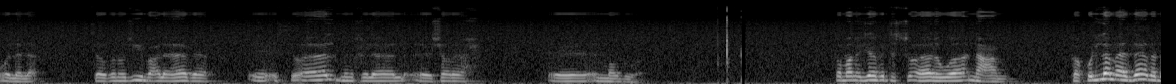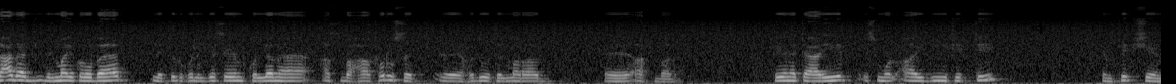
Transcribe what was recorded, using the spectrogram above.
ولا لا؟ سوف نجيب على هذا السؤال من خلال شرح الموضوع. طبعا إجابة السؤال هو نعم. فكلما زادت عدد الميكروبات اللي بتدخل الجسم كلما أصبح فرصة حدوث المرض أكبر. فينا تعريف اسمه الاي دي 50 infection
